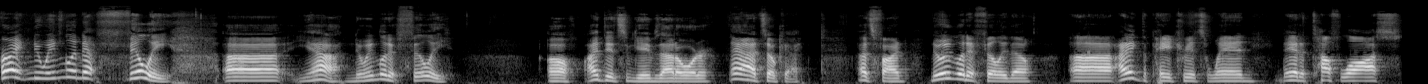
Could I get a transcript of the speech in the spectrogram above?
All right, New England at Philly. Uh, yeah, New England at Philly. Oh, I did some games out of order. Yeah, it's okay. That's fine. New England at Philly, though. Uh, I think the Patriots win. They had a tough loss.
